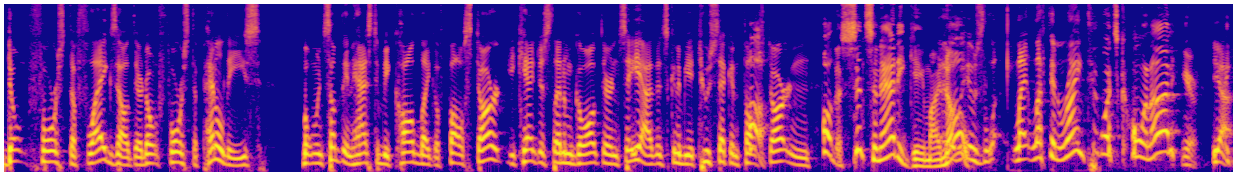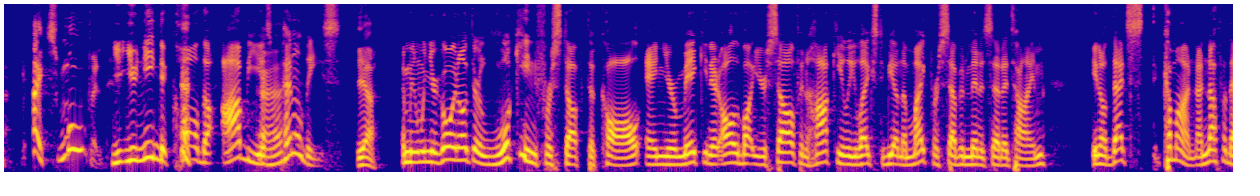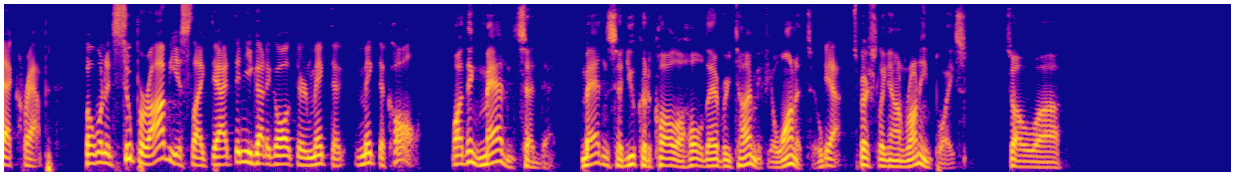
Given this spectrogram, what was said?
Don't force the flags out there. Don't force the penalties. But when something has to be called like a false start, you can't just let them go out there and say, "Yeah, that's going to be a two-second false Oh. start." And Oh, the Cincinnati game. I know. it was like left and right. What's going on here? Yeah. guys moving. You, you need to call the obvious penalties. Yeah. I mean, when you're going out there looking for stuff to call and you're making it all about yourself, and Hochuli likes to be on the mic for seven minutes at a time, you know, that's come on, enough of that crap. But when it's super obvious like that, then you got to go out there and make the make the call. Well, I think Madden said that. Madden said you could call a hold every time if you wanted to. Yeah. Especially on running plays. So uh,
